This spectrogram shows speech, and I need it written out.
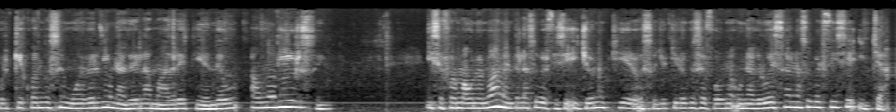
porque cuando se mueve el vinagre la madre tiende a hundirse y se forma uno nuevamente en la superficie y yo no quiero eso, yo quiero que se forme una gruesa en la superficie y ya.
